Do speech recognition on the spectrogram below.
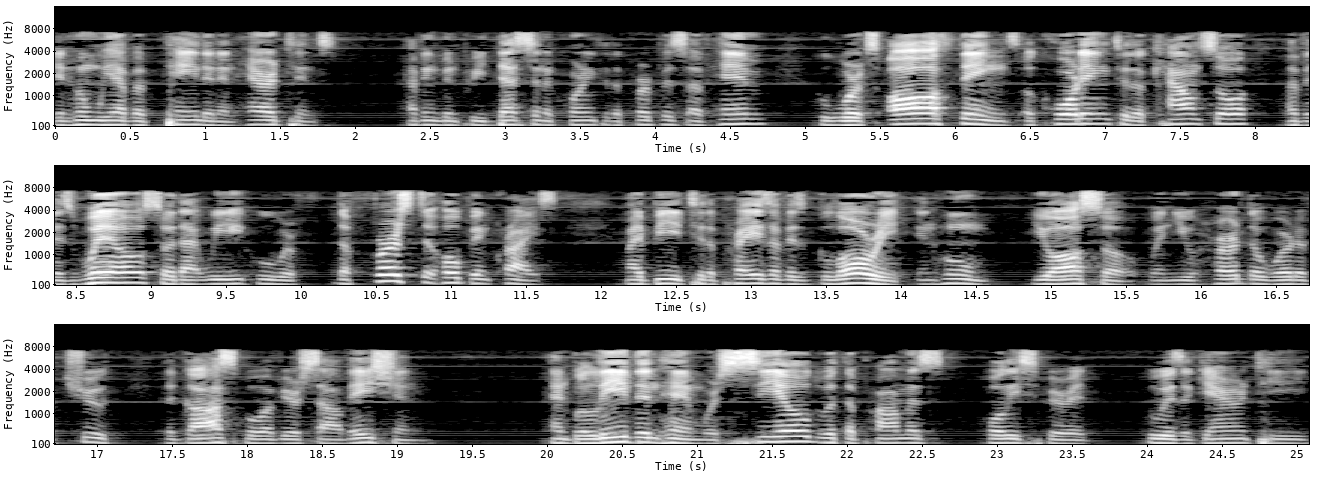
in whom we have obtained an inheritance, having been predestined according to the purpose of him who works all things according to the counsel of his will, so that we who were the first to hope in Christ might be to the praise of his glory, in whom you also, when you heard the word of truth, the gospel of your salvation, and believed in him, were sealed with the promised Holy Spirit, who is a guarantee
